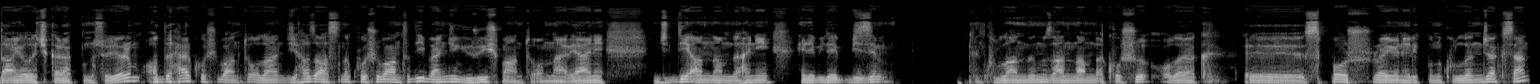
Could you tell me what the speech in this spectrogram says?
dan yola çıkarak bunu söylüyorum. Adı her koşu bantı olan cihaz aslında koşu bantı değil bence yürüyüş bantı onlar. Yani ciddi anlamda hani hele bir de bizim kullandığımız anlamda koşu olarak e, spora yönelik bunu kullanacaksan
